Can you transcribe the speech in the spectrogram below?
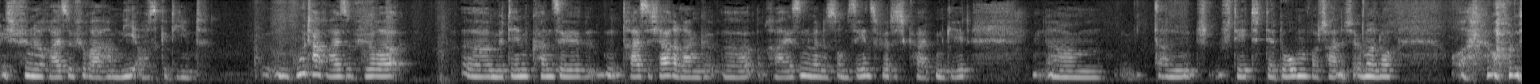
Ich finde, Reiseführer haben nie ausgedient. Ein guter Reiseführer, äh, mit dem können Sie 30 Jahre lang äh, reisen, wenn es um Sehenswürdigkeiten geht. Ähm, dann steht der Dom wahrscheinlich immer noch und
